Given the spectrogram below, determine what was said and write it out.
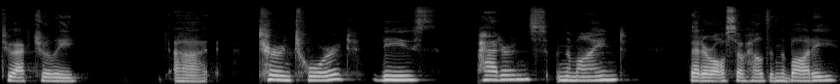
to actually uh, turn toward these patterns in the mind that are also held in the body.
